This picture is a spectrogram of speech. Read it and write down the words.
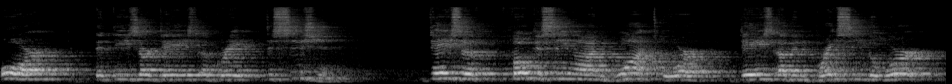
or that these are days of great decision, days of focusing on want, or days of embracing the word.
